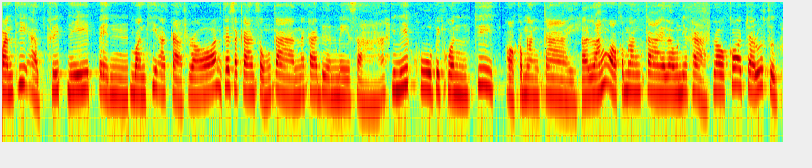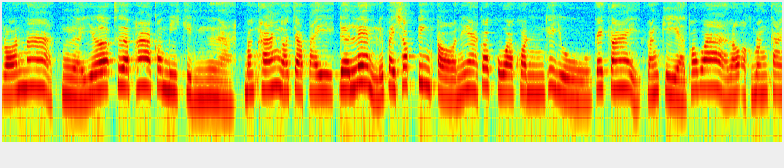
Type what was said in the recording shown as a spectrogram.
วันที่อัดคลิปนี้เป็นวันที่อากาศร้อน เทศกาลสงการนะคะ เดือนเมษาทีนี้ครูเป็นคนที่ออกกำลังกาย หลังออกกำลังกายเราเนี่ยค่ะ เราก็จะรู้สึกร้อนมาก เหงื่อเยอะเสื้อผ้าก็มีกลิ่นเหงื่อ บางครั้งเราจะไปเดินเล่นหรือไปช้อปปิ้งต่อเนี่ยก็กลัวคนที่อยู่ใกล้ๆรังเกียจเพราะว่าเราออกกำลังกาย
